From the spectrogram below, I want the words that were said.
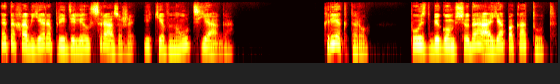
Это Хавьер определил сразу же и кивнул Тьяго. «К ректору. Пусть бегом сюда, а я пока тут.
